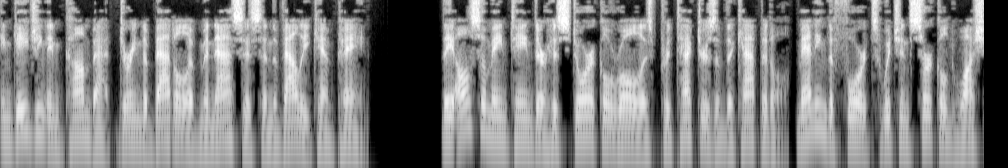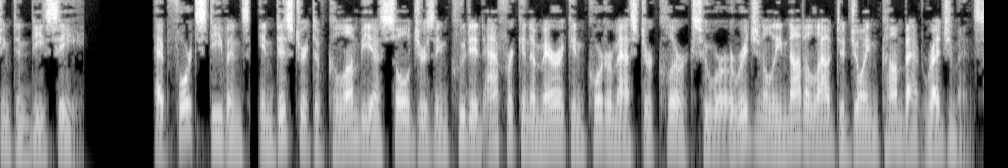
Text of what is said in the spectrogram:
engaging in combat during the Battle of Manassas and the Valley Campaign. They also maintained their historical role as protectors of the capital, manning the forts which encircled Washington, D.C. At Fort Stevens, in District of Columbia soldiers included African American quartermaster clerks who were originally not allowed to join combat regiments.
